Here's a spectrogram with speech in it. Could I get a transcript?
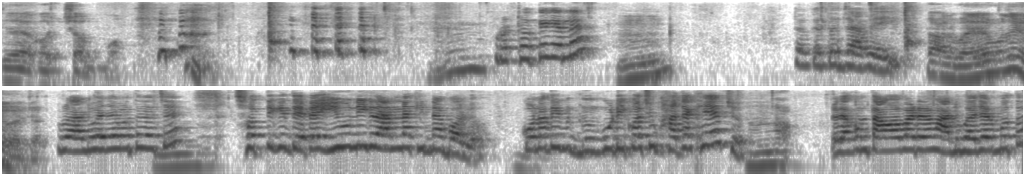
দেখো চব্ব। পুরো ঠকে গেলে? হুম। ঠকে তো যাবেই। আলু ভাজার মতোই হয়েছে পুরো আলু ভাজার মতো হয়েছে? সত্যি কিন্তু এটা ইউনিক রান্না কিনা বলো? কোনোদিন গুড়ি কচু ভাজা খেয়েছো? না। এরকম তাওয়া বাড়ির আলু ভাজার মতো?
